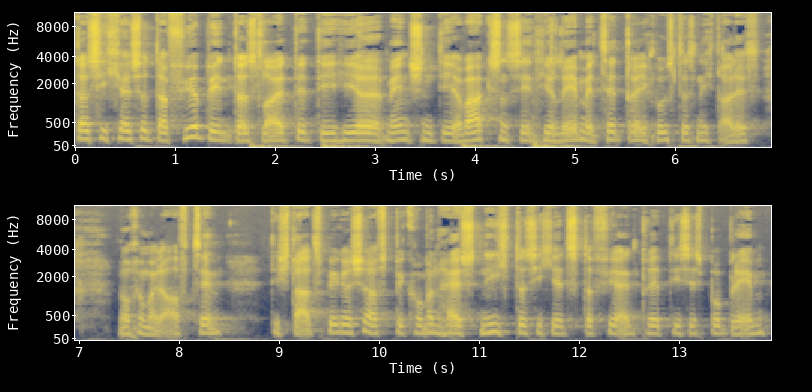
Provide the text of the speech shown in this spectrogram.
dass ich also dafür bin, dass Leute, die hier, Menschen, die erwachsen sind, hier leben etc., ich muss das nicht alles noch einmal aufzählen, die Staatsbürgerschaft bekommen, heißt nicht, dass ich jetzt dafür eintritt, dieses Problem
